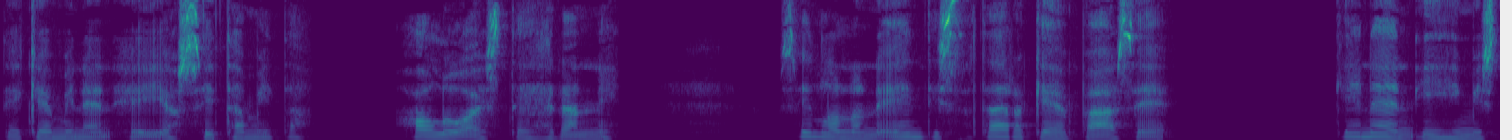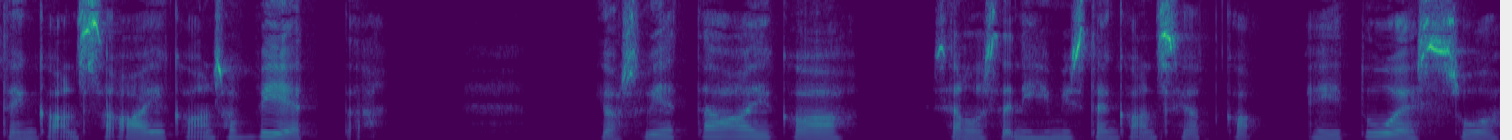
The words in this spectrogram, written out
tekeminen ei ole sitä, mitä haluaisi tehdä, niin silloin on entistä tärkeämpää se kenen ihmisten kanssa aikaansa viettää. Jos viettää aikaa sellaisten ihmisten kanssa, jotka ei tue sua,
